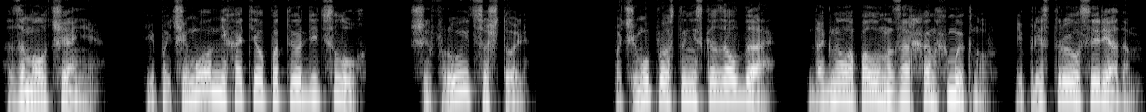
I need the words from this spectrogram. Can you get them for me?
а за молчание. И почему он не хотел подтвердить слух? Шифруется, что ли? Почему просто не сказал «да»? Догнал Аполлона Зархан, хмыкнув, и пристроился рядом.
